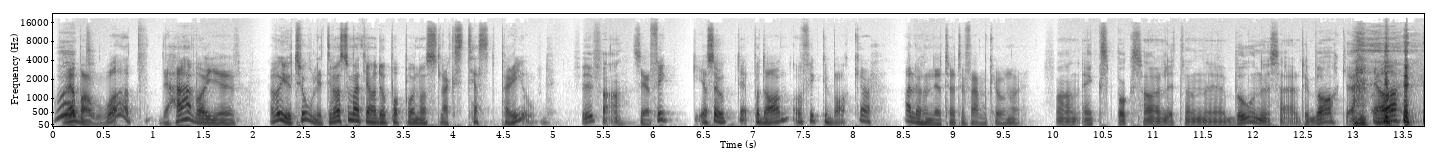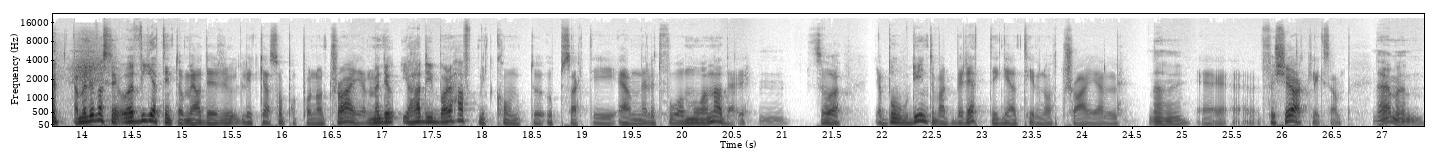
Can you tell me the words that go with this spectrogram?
Och jag bara, what? Det här var ju, det var ju otroligt. Det var som att jag hade hoppat på någon slags testperiod. Fy fan. Så jag, fick, jag sa upp det på dagen och fick tillbaka alla 135 kronor. fan. Xbox har en liten eh, bonus här tillbaka. Ja, ja men det var snyggt. Och jag vet inte om jag hade lyckats hoppa på någon trial. Men det, jag hade ju bara haft mitt konto uppsagt i en eller två månader. Mm. Så jag borde ju inte varit berättigad till något trial Nej. eh, liksom. Nej, men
